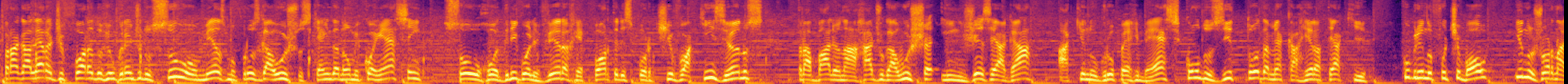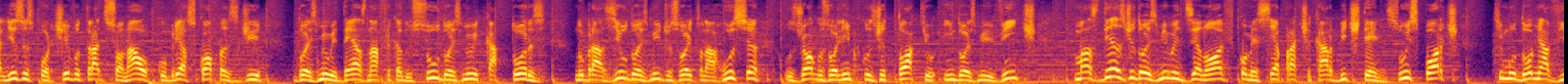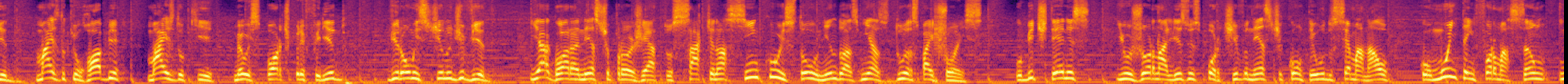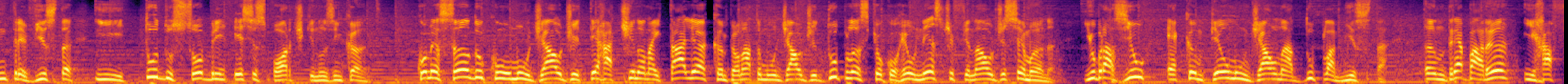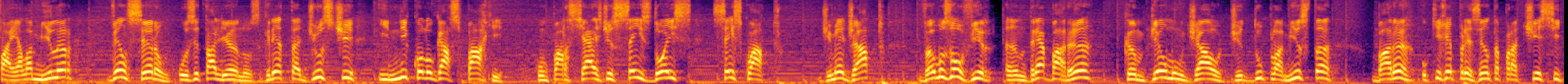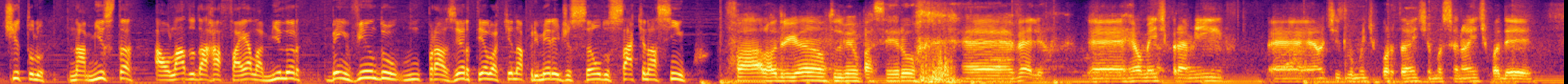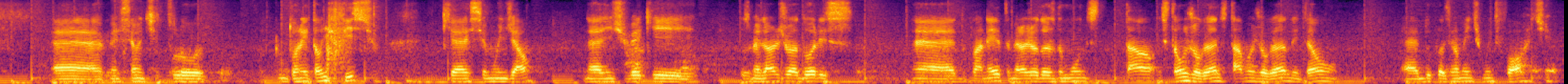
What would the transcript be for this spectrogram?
Para a galera de fora do Rio Grande do Sul, ou mesmo para os gaúchos que ainda não me conhecem, sou o Rodrigo Oliveira, repórter esportivo há 15 anos. Trabalho na Rádio Gaúcha e em GZH, aqui no Grupo RBS. Conduzi toda a minha carreira até aqui, cobrindo futebol e no jornalismo esportivo tradicional. Cobri as Copas de 2010 na África do Sul, 2014 no Brasil, 2018 na Rússia, os Jogos Olímpicos de Tóquio em 2020 mas desde 2019 comecei a praticar beach tênis, um esporte que mudou minha vida. Mais do que um hobby, mais do que meu esporte preferido, virou um estilo de vida. E agora, neste projeto Saque na 5, estou unindo as minhas duas paixões, o beach tênis e o jornalismo esportivo neste conteúdo semanal com muita informação, entrevista e tudo sobre esse esporte que nos encanta. Começando com o Mundial de Terratina na Itália, campeonato mundial de duplas que ocorreu neste final de semana. E o Brasil é campeão mundial na dupla mista. André Baran e Rafaela Miller venceram os italianos Greta Giusti e Nicolo Gasparri, com parciais de 6-2, 6-4. De imediato, vamos ouvir André Baran, campeão mundial de dupla mista, Baran, o que representa para ti esse título na mista ao lado da Rafaela Miller? Bem-vindo, um prazer tê-lo aqui na primeira edição do Saque na 5. Fala, Rodrigão, tudo bem, meu parceiro? É, velho, é, realmente para mim é, é, um título muito importante, emocionante poder é, vencer um título, um torneio tão difícil que é esse Mundial. Né? A gente vê que os melhores jogadores é, do planeta, melhores jogadores do mundo estão jogando, estavam jogando, então é, duplas realmente muito forte.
